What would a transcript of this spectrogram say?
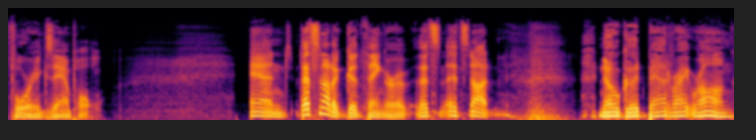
for example. And that's not a good thing, or that's it's not no good, bad, right, wrong.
